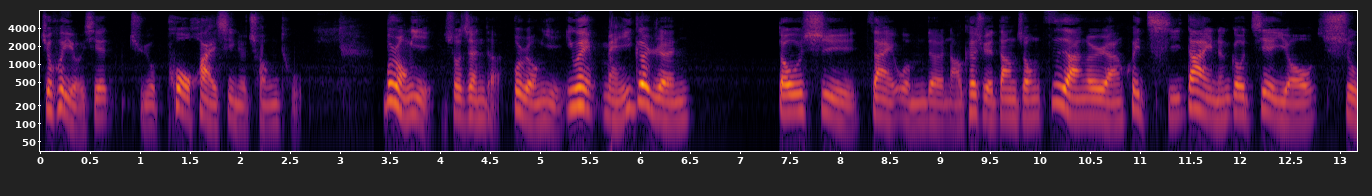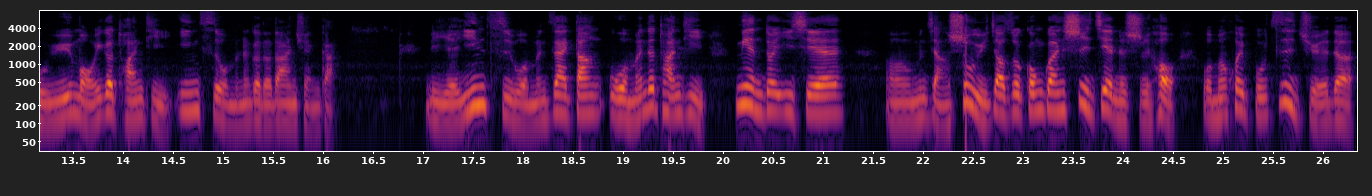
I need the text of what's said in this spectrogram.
就会有一些具有破坏性的冲突，不容易。说真的，不容易，因为每一个人。都是在我们的脑科学当中，自然而然会期待能够借由属于某一个团体，因此我们能够得到安全感。你也因此，我们在当我们的团体面对一些，呃，我们讲术语叫做公关事件的时候，我们会不自觉地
